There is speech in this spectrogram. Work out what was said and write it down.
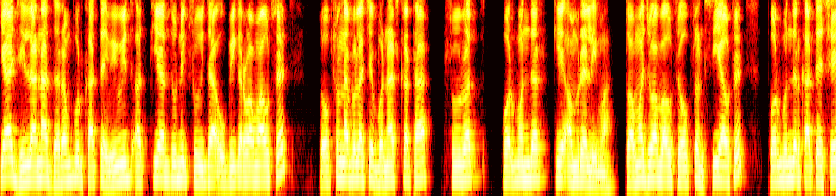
કયા જિલ્લાના ધરમપુર ખાતે વિવિધ અત્યાધુનિક સુવિધા ઊભી કરવામાં આવશે? તો ઓપ્શન આપેલા છે બનાસકાંઠા, સુરત, પોરબંદર કે અમરેલીમાં. તો આમાં જવાબ આવશે ઓપ્શન સી આવશે. પોરબંદર ખાતે છે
